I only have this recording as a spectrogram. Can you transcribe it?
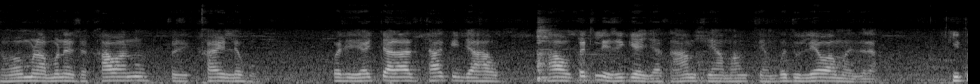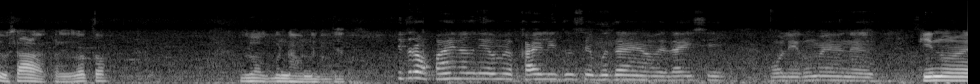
હમણાં બને છે ખાવાનું પછી ખાઈ લેવું. પછી અત્યારે આજ થાકી જા હાવ. હાવ કેટલી જગ્યાએ જશે આમથી આમ આમથી આમ બધું લેવામાં જરા કીધું શાળા કરી જોતો બ્લોગ બનાવવા નથી જતો. મિત્રો ફાઇનલી અમે ખાઈ લીધું છે બધાએ હવે જાય છે. ઓલી રૂમે ને કીનુને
